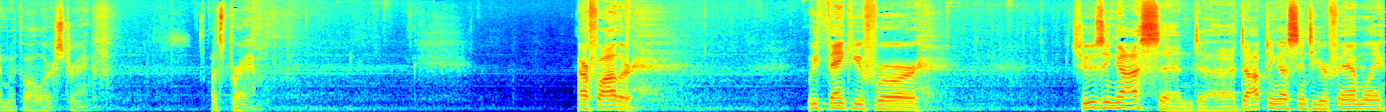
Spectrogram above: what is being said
and with all our strength. Let's pray. Our Father, we thank you for choosing us and uh, adopting us into your family,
